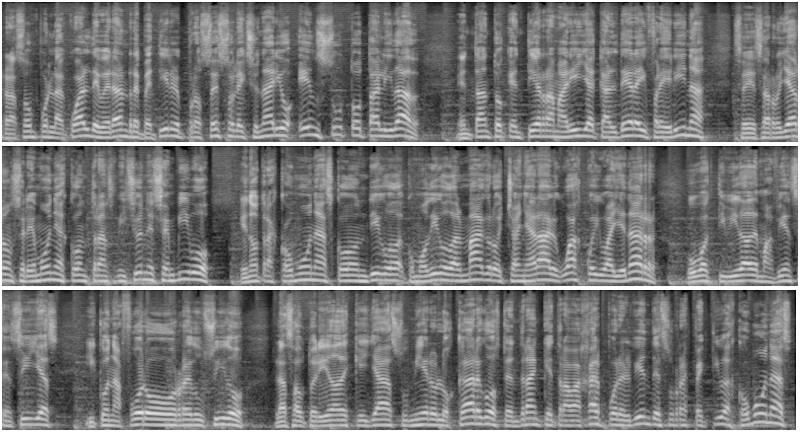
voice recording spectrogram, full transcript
razón por la cual deberán repetir el proceso eleccionario en su totalidad. en tanto que en Tierra Amarilla, Caldera y Freirina se desarrollaron ceremonias con transmisiones en vivo. En otras comunas con Diego, como Diego de Almagro, Chañaral, Huasco y Vallenar hubo actividades más bien sencillas y con aforo reducido. Las autoridades que ya asumieron los cargos tendrán que trabajar por el bien de sus respectivas comunas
